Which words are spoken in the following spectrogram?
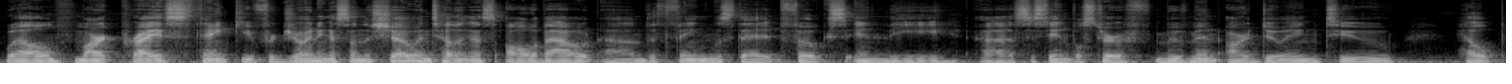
Well, Mark Price, thank you for joining us on the show and telling us all about um, the things that folks in the uh, sustainable surf movement are doing to help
